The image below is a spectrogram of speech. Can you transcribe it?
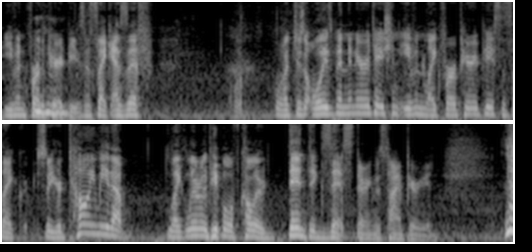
even for the period piece. It's like as if, which has always been an irritation, even like for a period piece. It's like so you're telling me that like literally people of color didn't exist during this time period.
